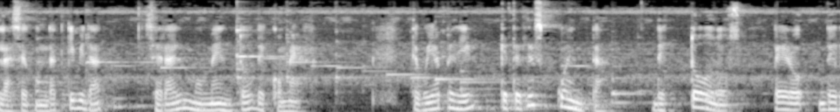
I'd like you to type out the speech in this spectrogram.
La segunda actividad será el momento de comer. Te voy a pedir que te des cuenta de todos, pero de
